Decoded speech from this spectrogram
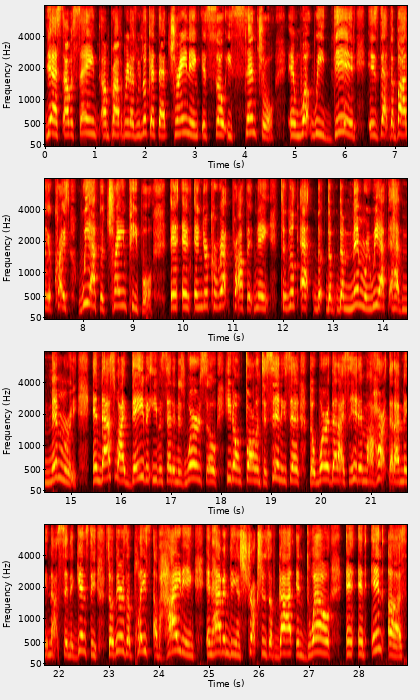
Yes, I was saying, um, Prophet Green, as we look at that training is so essential. And what we did is that the body of Christ, we have to train people. And, and, and you're correct, Prophet Nate, to look at the, the, the memory. We have to have memory. And that's why David even said in his word, so he don't fall into sin. He said, the word that I hid in my heart that I may not sin against thee. So there's a place of hiding and having the instructions of God indwell and, and in us,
